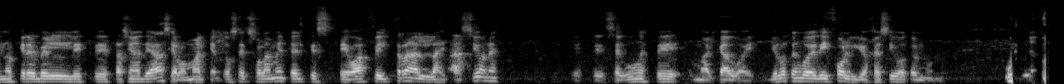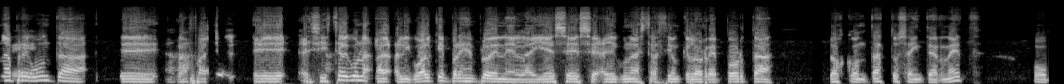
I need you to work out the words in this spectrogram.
no quieres ver este, estaciones de Asia, lo marca. Entonces solamente él te, va a filtrar las estaciones este, según esté marcado ahí. Yo lo tengo de default y yo recibo a todo el mundo. Una pregunta, eh, Rafael. Eh, ¿Existe alguna, al igual que por ejemplo en el ISS, hay alguna estación que lo reporta los contactos a Internet? O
